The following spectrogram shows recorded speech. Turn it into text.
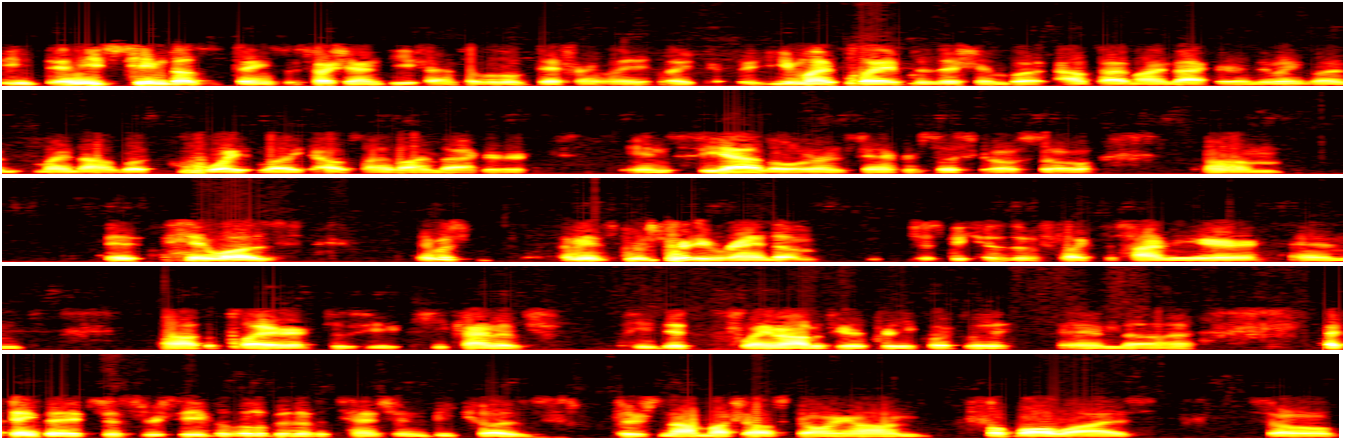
and each team does things, especially on defense, a little differently. Like you might play a position, but outside linebacker in New England might not look quite like outside linebacker in Seattle or in San Francisco. So um, it it was it was I mean it was pretty random just because of like the time of year and uh, the player because he he kind of he did flame out of here pretty quickly and uh, I think that it's just received a little bit of attention because there's not much else going on football wise. So,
